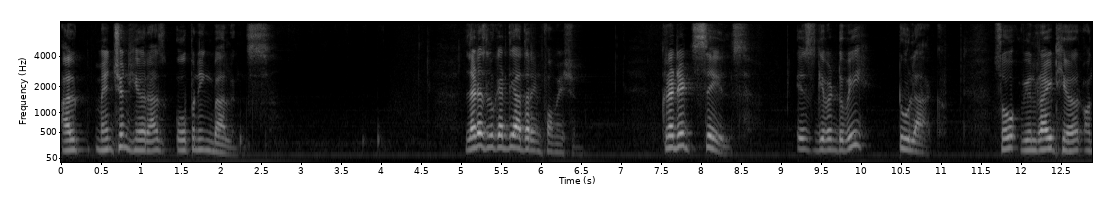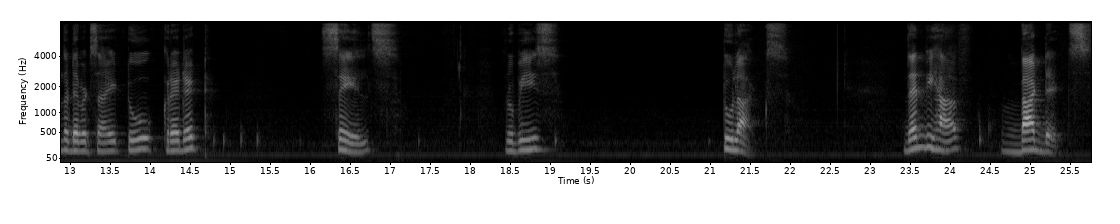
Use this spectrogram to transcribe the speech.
I'll mention here as opening balance. Let us look at the other information. Credit sales is given to be 2 lakh. So we will write here on the debit side to credit sales rupees 2 lakhs. Then we have bad debts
